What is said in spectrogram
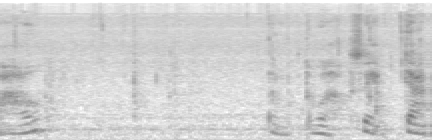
ว้าวตำตัวเสียบจัด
